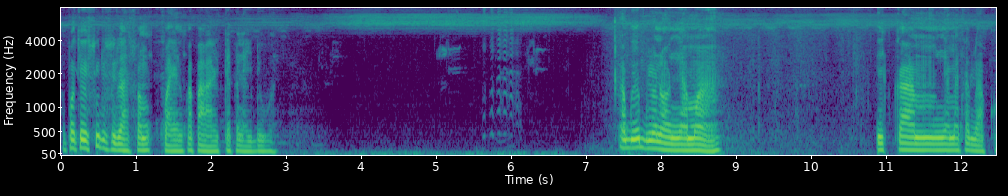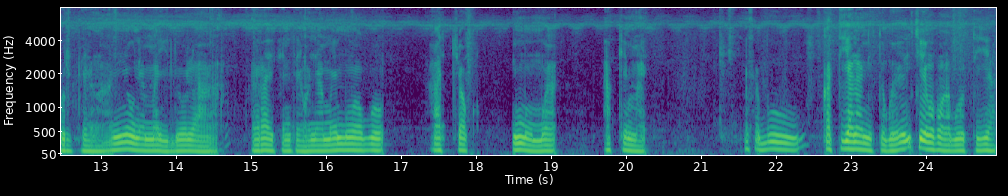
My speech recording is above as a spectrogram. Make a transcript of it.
apa te sudah sudah sampai ko pa te pe na idu abu-abu no nyama. Ikam nyama tabla kurpenga ini dulu lah. rai kente nyama imuogo acok. Imumwa akimai sabu katiana ni togo ichi tia. Ada botia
